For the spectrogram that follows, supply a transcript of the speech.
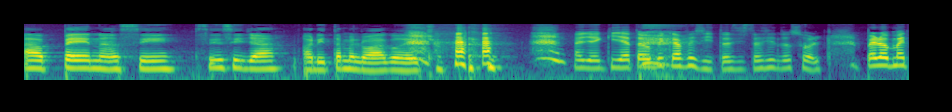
Apenas, sí. Sí, sí, ya. Ahorita me lo hago, de hecho. no, yo aquí ya tengo mi cafecito, así está haciendo sol. Pero me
